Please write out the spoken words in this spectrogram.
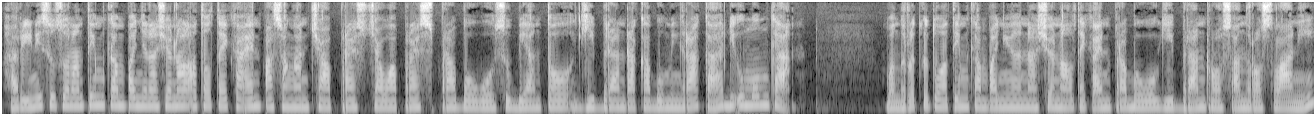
Hari ini susunan tim kampanye nasional atau TKN pasangan Capres Cawapres Prabowo Subianto Gibran Raka Buming Raka diumumkan. Menurut Ketua Tim Kampanye Nasional TKN Prabowo Gibran Rosan Roslani,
